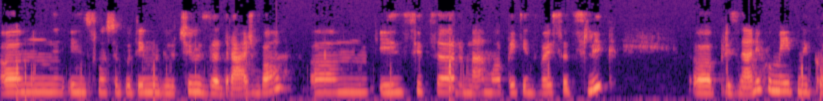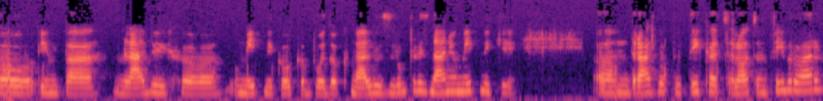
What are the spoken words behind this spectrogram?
Um, in smo se potem odločili za dražbo. Um, in sicer imamo 25 slik uh, priznanih umetnikov in pa mladih uh, umetnikov, ki bodo kmalo zelo priznani umetniki. Um, dražba poteka celoten februar.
